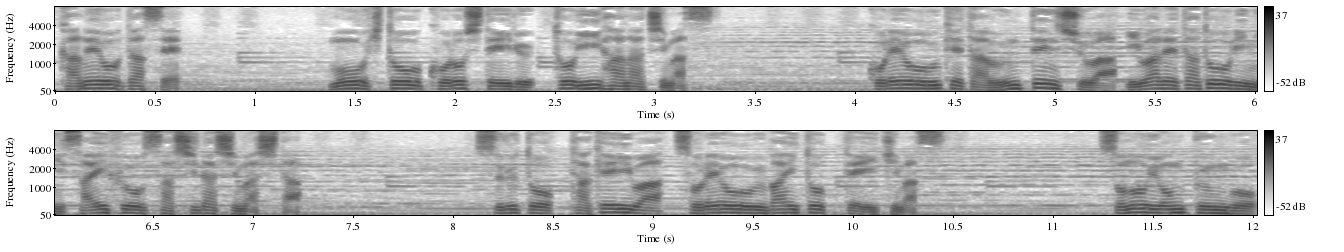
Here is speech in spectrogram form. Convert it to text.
金を出せ。もう人を殺していると言い放ちます。これを受けた運転手は言われた通りに財布を差し出しました。すると武井はそれを奪い取っていきます。その4分後、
